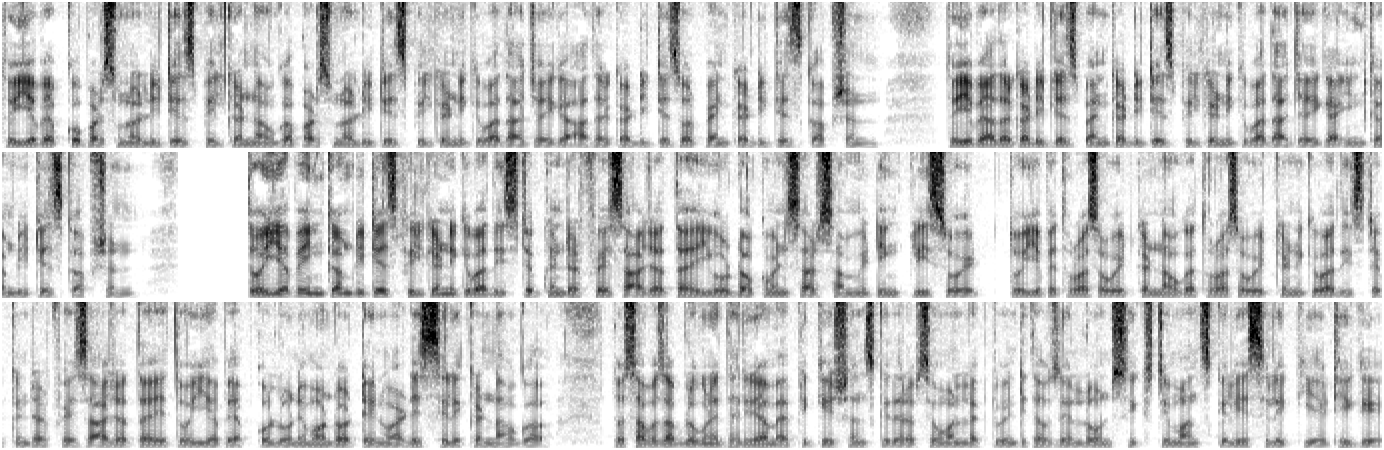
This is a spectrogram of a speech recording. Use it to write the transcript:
तो ये पे आपको पर्सनल डिटेल्स फिल करना होगा। पर्सनल डिटेल्स फिल करने के बाद आ जाएगा आधार कार्ड डिटेल्स और पैन कार्ड डिटेल्स का ऑप्शन तो ये पे Aadhaar card details PAN card details fill करने के बाद आ जाएगा इनकम डिटेल्स का ऑप्शन तो यहाँ पे इनकम डिटेल्स फिल करने के बाद स्टेप के अंडर फेस आ जाता है। Your documents are submitting please wait तो ये पे थोड़ा सा वेट करना होगा। थोड़ा सा वेट करने के बाद स्टेप के अंडर फेस आ जाता है। तो यहाँ पे आपको लोन अमाउंट और टेन वार्डेज सेलेक्ट करना होगा। तो सपोज़ आप लोगों ने धनीराम एप्लीकेशन की तरफ़ से one lakh twenty thousand loan sixty months के लिए सिलेक्ट किया है, ठीक है?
